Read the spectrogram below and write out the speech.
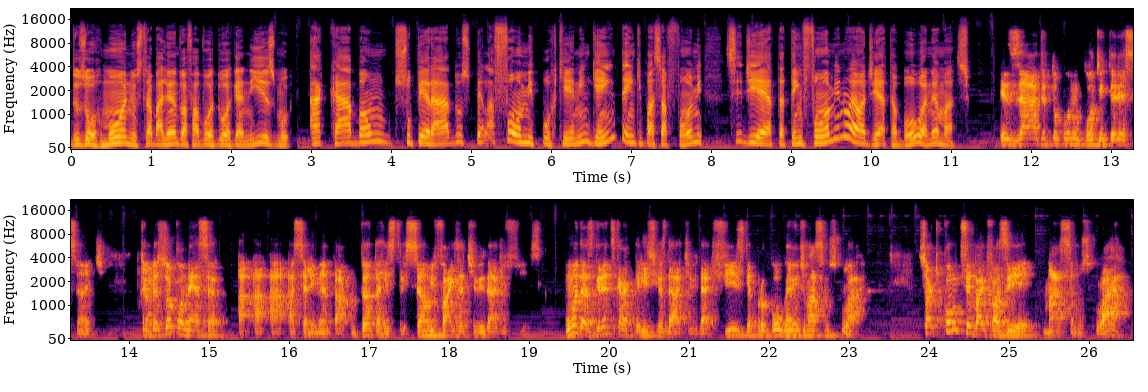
dos hormônios trabalhando a favor do organismo acabam superados pela fome, porque ninguém tem que passar fome. Se dieta tem fome, não é uma dieta boa, né, Márcio? Exato, tocou num ponto interessante. Porque a pessoa começa a, a, a se alimentar com tanta restrição e faz atividade física. Uma das grandes características da atividade física é propor o ganho de massa muscular. Só que como que você vai fazer massa muscular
